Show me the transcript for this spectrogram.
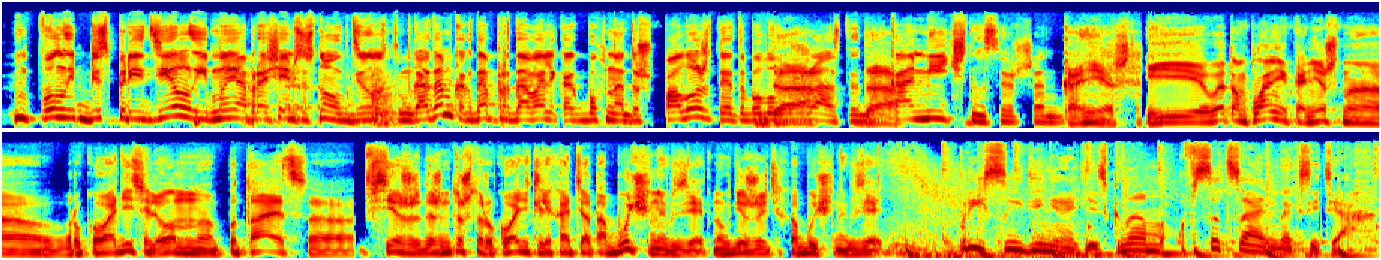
полный беспредел, и мы обращаемся снова к 90-м годам, когда продавали как бог на душу положит, и это было да, ужасно, да. комично совершенно. Конечно. И в этом плане, конечно, руководитель, он пытается, все же, даже не то, что руководители хотят обученных взять, но где же этих обученных взять? Присоединяйтесь к нам в социальных сетях.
